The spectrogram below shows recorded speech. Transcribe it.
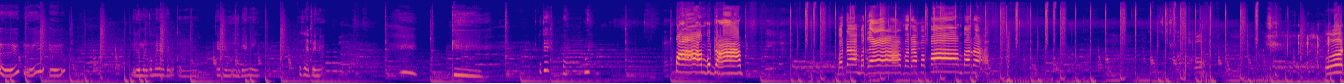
เอ้ยเอ้ยเออหรือมันก็ไม่น่าจะรู้กันนะแค่พิมพ์อีเดนเองก็เคยเป็นอะโอเคไปลุยปามบดามบดามบดามบดามปะปามบดามเอิด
